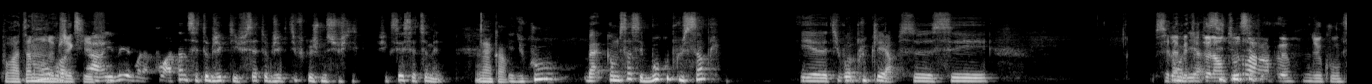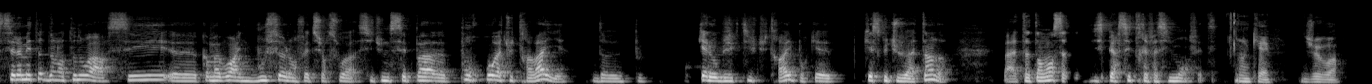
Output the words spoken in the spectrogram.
pour atteindre mon objectif. Arriver, voilà, pour atteindre cet objectif, cet objectif que je me suis fixé cette semaine. D'accord. Et du coup, bah, comme ça c'est beaucoup plus simple et euh, tu vois plus clair. C'est c'est la méthode de l'entonnoir un peu, du coup. C'est la méthode de l'entonnoir. C'est euh, comme avoir une boussole en fait sur soi. Si tu ne sais pas euh, pourquoi tu travailles, de, pour quel objectif tu travailles, pour qu'est-ce que tu veux atteindre, bah, tu as tendance à te disperser très facilement en fait. Ok, je vois.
